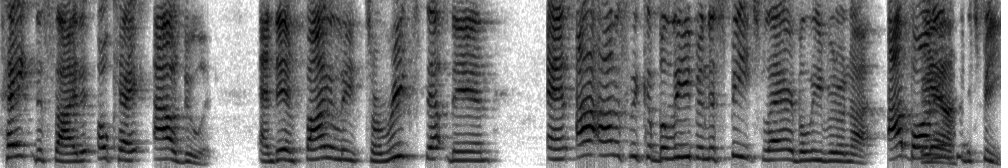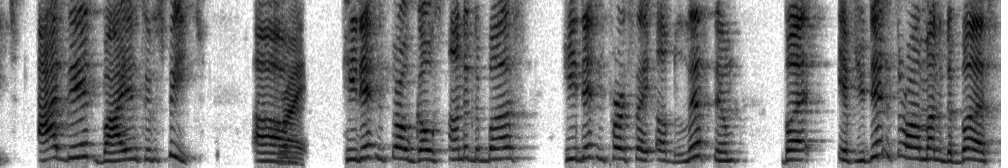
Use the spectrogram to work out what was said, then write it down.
Tate decided, okay, I'll do it. And then finally, Tariq stepped in. And I honestly could believe in the speech, Larry, believe it or not. I bought yeah. into the speech. I did buy into the speech. Um, right. He didn't throw Ghost under the bus. He didn't per se uplift him. But if you didn't throw him under the bus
